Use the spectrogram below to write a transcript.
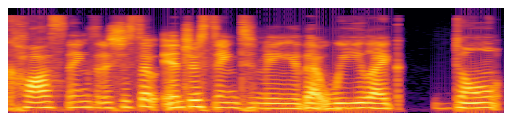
cost things that it's just so interesting to me that we like don't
